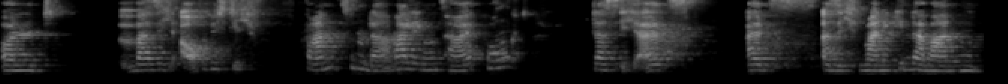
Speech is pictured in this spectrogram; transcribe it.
Und was ich auch wichtig fand zum damaligen Zeitpunkt, dass ich als, als also ich, meine Kinder waren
